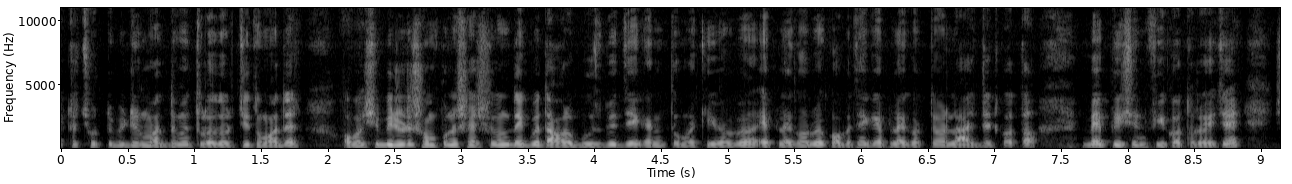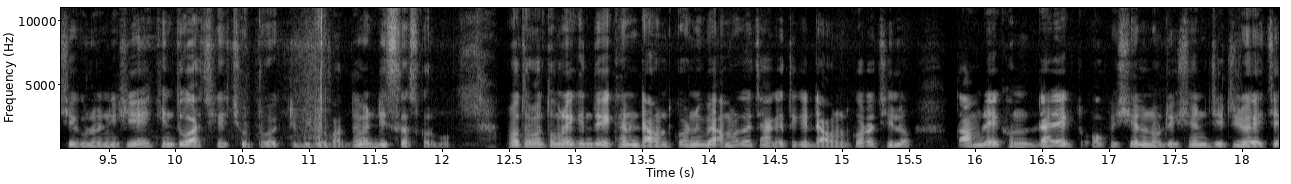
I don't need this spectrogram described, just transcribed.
একটা ছোট্ট ভিডিওর মাধ্যমে তুলে ধরছি তোমাদের। অবশ্যই ভিডিওটা সম্পূর্ণ শেষ পর্যন্ত দেখবে, তাহলে বুঝবে যে এখানে তোমরা কীভাবে অ্যাপ্লাই করবে, কবে থেকে অ্যাপ্লাই করতে হবে লাস্ট ডেট কত বা অ্যাপ্লিকেশন ফি কত রয়েছে, সেগুলো নিয়ে কিন্তু আজকে ছোট্ট একটি ভিডিওর মাধ্যমে ডিসকাস করব। প্রথমে তোমরা কিন্তু এখানে ডাউনলোড করে নেবে, আমার কাছে আগে থেকে ডাউনলোড করা ছিল। তো আমরা এখন ডাইরেক্ট অফিসিয়াল নোটিশন যেটি রয়েছে,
